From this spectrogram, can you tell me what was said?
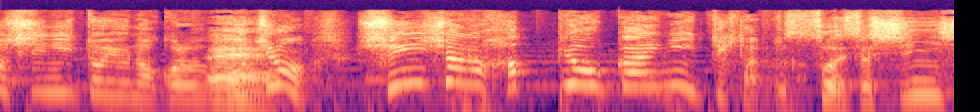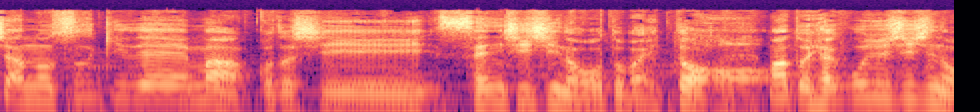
をしにというのはこれ、ええ。もちろん新車の発表会に行ってきたんですか？そうです。よ新車の鈴木で、まあ、今年 1000cc のオートバイと、はあ。まあ、あと 150cc の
